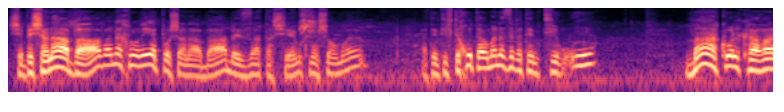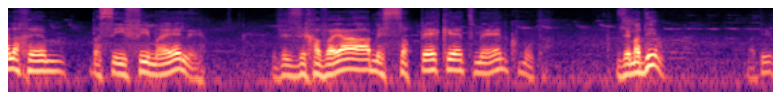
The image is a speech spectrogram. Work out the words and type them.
שבשנה הבאה, ואנחנו נהיה פה שנה הבאה, בעזרת השם, כמו שאומרים, אתם תפתחו את היומן הזה ואתם תראו מה הכל קרה לכם בסעיפים האלה. וזו חוויה מספקת מאין כמותה. זה מדהים. מדהים.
